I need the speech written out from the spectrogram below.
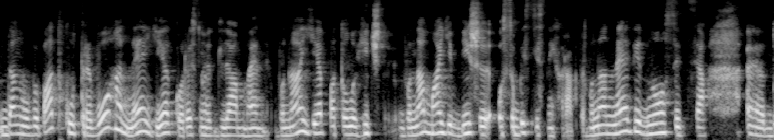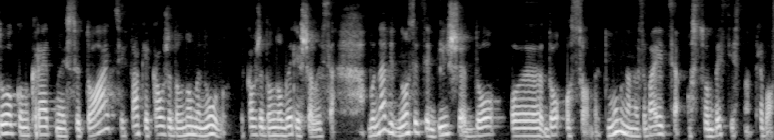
в даному випадку тривога не є корисною для мене. Вона є патологічною, вона має більше особистісний характер. Вона не відноситься е, до конкретної ситуації, так яка вже давно минула, яка вже давно вирішилася. Вона відноситься більше до, е, до особи, тому вона називається особистісна тривога.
